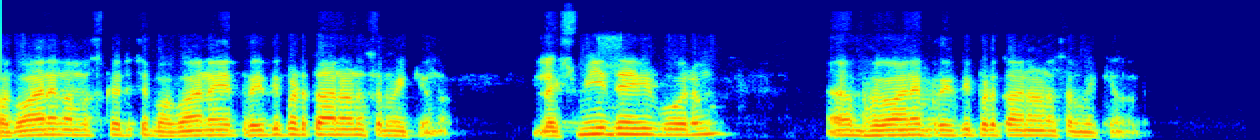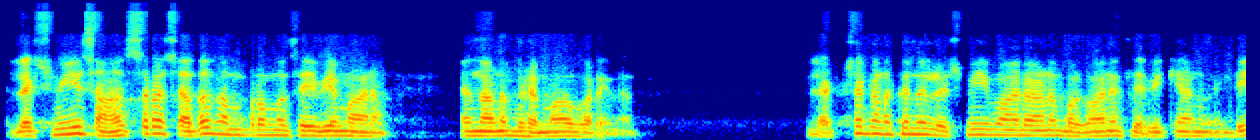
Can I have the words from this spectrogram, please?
ഭഗവാനെ നമസ്കരിച്ച് ഭഗവാനെ പ്രീതിപ്പെടുത്താനാണ് ശ്രമിക്കുന്നത്. ലക്ഷ്മി ദേവി പോലും ഭഗവാനെ പ്രീതിപ്പെടുത്താനാണ് ശ്രമിക്കുന്നത്. ലക്ഷ്മി സഹസ്ര ശതസംഭ്രമ സേവ്യമാനം എന്നാണ് ബ്രഹ്മാവ് പറയുന്നത്. ലക്ഷക്കണക്കിന് ലക്ഷ്മിമാരാണ് ഭഗവാനെ സേവിക്കാൻ വേണ്ടി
